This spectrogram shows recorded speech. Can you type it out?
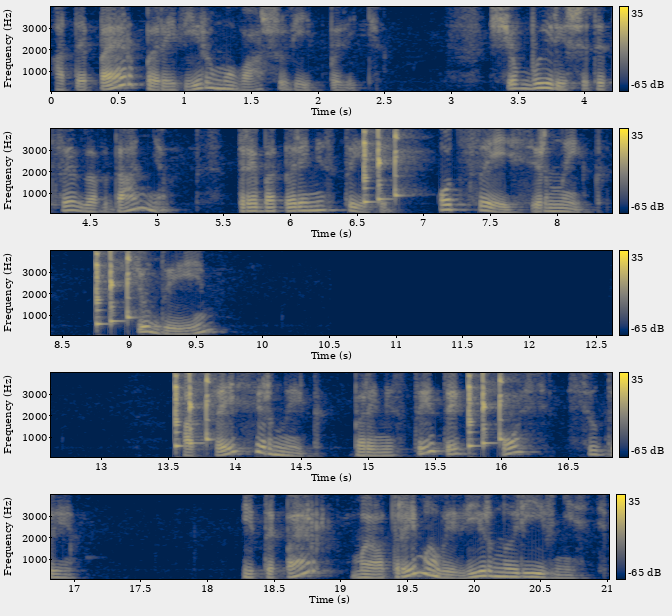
А тепер перевіримо вашу відповідь. Щоб вирішити це завдання, треба перемістити оцей сірник сюди, а цей сірник перемістити ось сюди. І тепер ми отримали вірну рівність.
